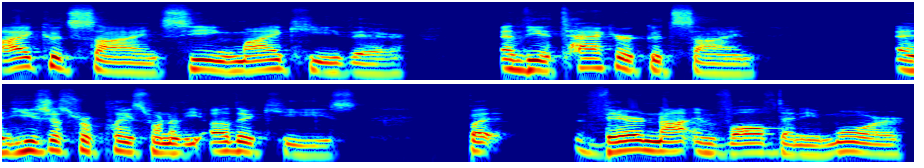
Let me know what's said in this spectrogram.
I could sign, seeing my key there, and the attacker could sign, and he's just replaced one of the other keys, but they're not involved anymore.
